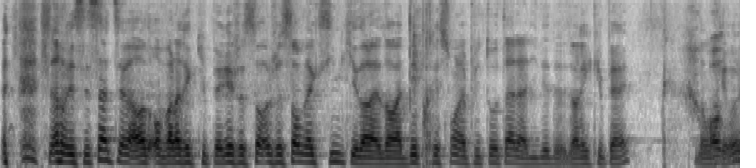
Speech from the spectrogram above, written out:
non mais c'est ça, on va le récupérer. Je sens, je sens Maxime qui est dans la, dans la dépression la plus totale à l'idée de, de récupérer. Donc, oh,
